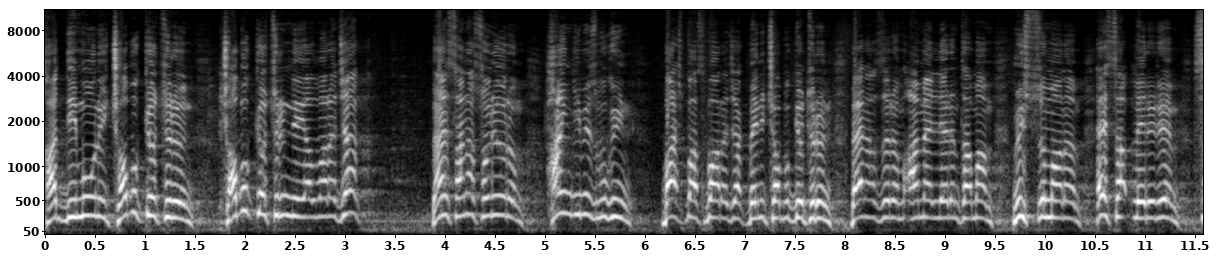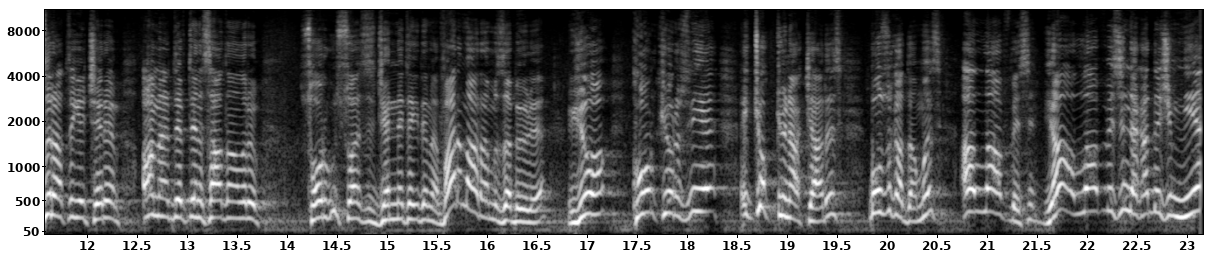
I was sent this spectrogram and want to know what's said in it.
kaddimuni çabuk götürün, çabuk götürün diye yalvaracak. Ben sana soruyorum hangimiz bugün baş bas bağıracak beni çabuk götürün ben hazırım amellerim tamam Müslümanım hesap veririm sıratı geçerim amel defterini sağdan alırım sorgu sualsiz cennete gidemem. Var mı aramızda böyle? Yok. Korkuyoruz. Niye? E çok günahkarız. Bozuk adamız. Allah affetsin. Ya Allah affetsin de kardeşim niye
